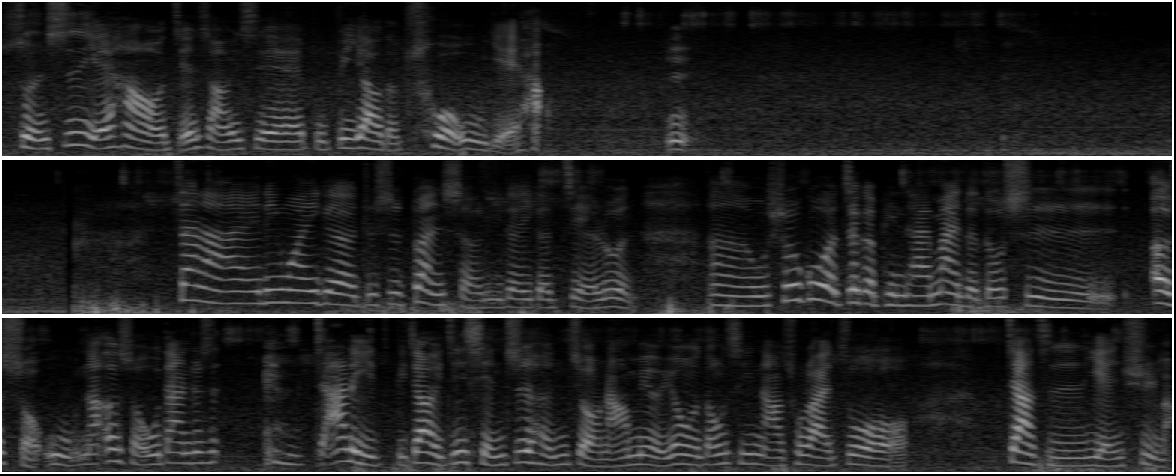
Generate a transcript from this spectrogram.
损失也好，减少一些不必要的错误也好，嗯。再来，另外一个就是断舍离的一个结论。嗯，我说过这个平台卖的都是二手物，那二手物当然就是 家里比较已经闲置很久，然后没有用的东西拿出来做价值延续嘛。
